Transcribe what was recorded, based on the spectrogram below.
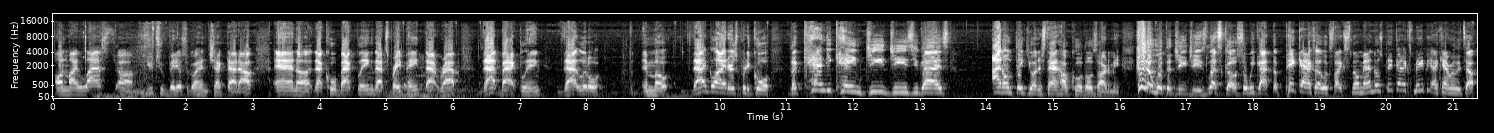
on my last um, YouTube video, so go ahead and check that out. And uh, that cool back bling, that spray paint, that wrap, that back bling, that little emote, that glider is pretty cool. The candy cane GGs, you guys. I don't think you understand how cool those are to me. Hit them with the GGs. Let's go. So we got the pickaxe that looks like Snowmando's pickaxe, maybe? I can't really tell.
